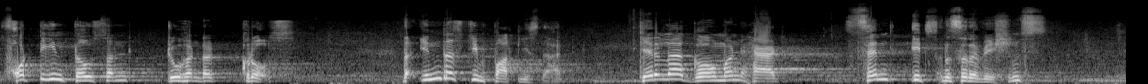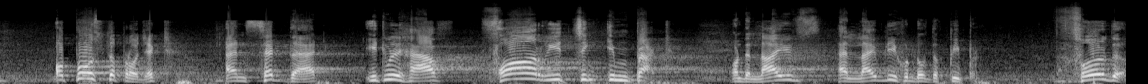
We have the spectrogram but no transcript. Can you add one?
14,200 crores. The interesting part is that Kerala government had sent its reservations opposed the project and said that it will have far reaching impact on the lives and livelihood of the people. Further,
